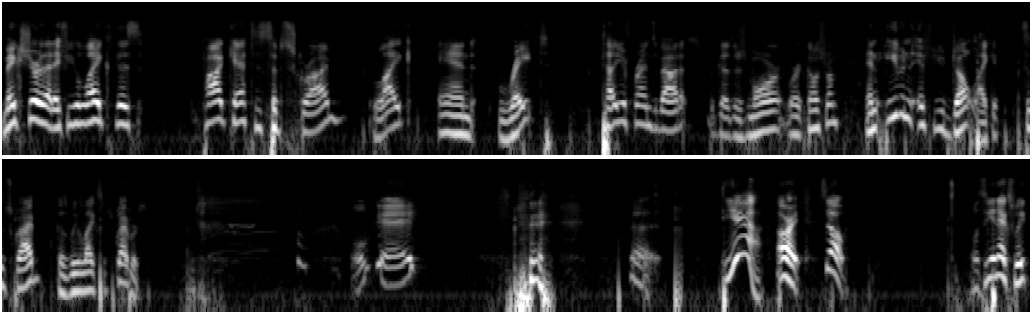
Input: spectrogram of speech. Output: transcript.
make sure that if you like this podcast, to subscribe, like, and rate. Tell your friends about it because there's more where it comes from. And even if you don't like it, subscribe because we like subscribers. Okay. Uh, yeah. All right. So we'll see you next week.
